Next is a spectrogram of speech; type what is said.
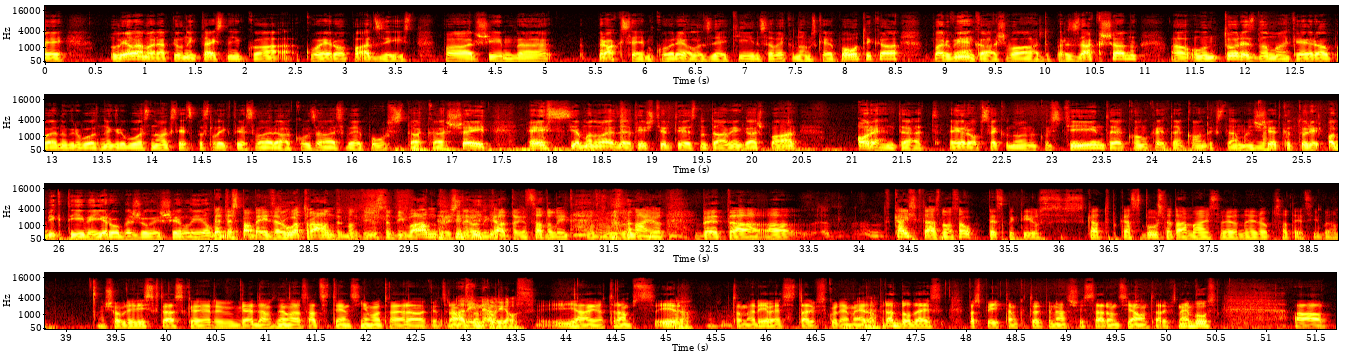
lielā mērā pilnīgi taisnīgi, ko, ko Eiropa atzīst par šīm uh, praksēm, ko realizē Ķīna savā ekonomiskajā politikā, par vienkāršu vārdu, par zakšanu. Un tur es domāju, ka Eiropai, nu, gribot, negribos, nāksies paslikties vairāk uz ASV puses. Tā kā šeit es, ja man vajadzētu izšķirties, nu tā vienkārši pār orientēt Eiropas ekonomiku uz Ķīnu, tajā konkrētajā kontekstā man šķiet, ka tur ir objektīvi ierobežojušie lielumi. Bet es pabeidzu ar otru Andri, man jūs te divi Andris, nevar nekā tagad sadalīt, kur uzrunājot. Bet, uh, uh, kā izskatās no savu perspektīvas skatu, kas būs tādām ASV un Eiropas attiecībām? Šobrīd izskatās, ka ir gaidāms neliels atsitiens, ņemot vērā, ka Trumps arī neliels. Jā, jo Trumps ir jā. tomēr ieviesis tarifus, kuriem Eiropa ir atbildējusi par spīti tam, ka turpinās šīs sarunas, jaunu tarifu nebūs. Uh,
